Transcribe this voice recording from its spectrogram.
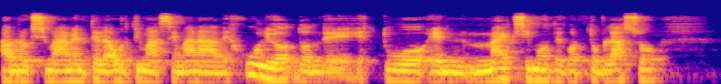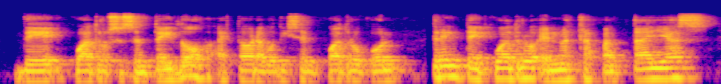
aproximadamente la última semana de julio, donde estuvo en máximos de corto plazo de 4,62, a esta hora cotiza en 4,34 en nuestras pantallas,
